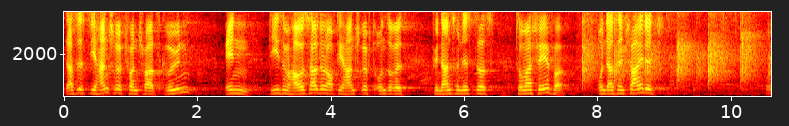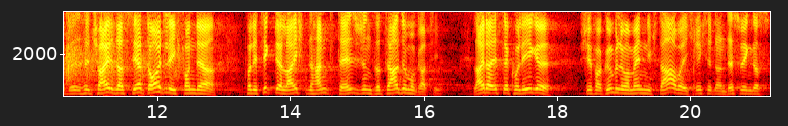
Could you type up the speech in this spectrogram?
Das ist die Handschrift von Schwarz-Grün in diesem Haushalt und auch die Handschrift unseres Finanzministers Thomas Schäfer. Das entscheidet das sehr deutlich von der Politik der leichten Hand der hessischen Sozialdemokratie. Leider ist der Kollege Schäfer-Gümbel im Moment nicht da, aber ich richte dann deswegen das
